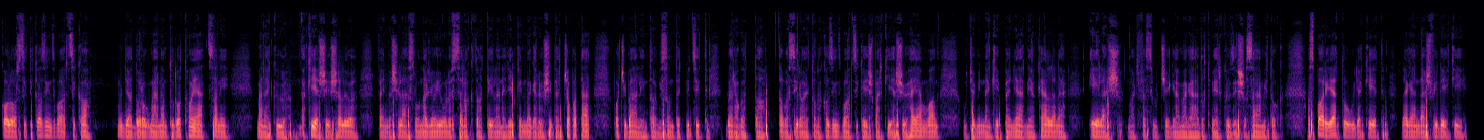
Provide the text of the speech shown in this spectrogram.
Color City Kazincbarcika, ugye a Dorog már nem tud otthon játszani, menekül a kiesés elől. Fenyvesi László nagyon jól összerakta a télen egyébként megerősített csapatát, Pacsi Bálintal viszont egy picit beragadta tavaszi rajton a Kazincbarcika, és már kieső helyen van, úgyhogy mindenképpen nyernia kellene éles, nagy feszültséggel megáldott mérkőzésre számítok. A Spari Eto ugye két legendás vidéki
